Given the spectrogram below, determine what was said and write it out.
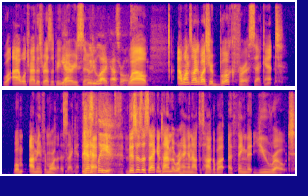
Well, I will try this recipe Yeah, very soon. We do a lot of casseroles. Well, I want to talk about your book for a second. Well, I mean, for more than a second. yes, please. This is the second time that we're hanging out to talk about a thing that you wrote.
